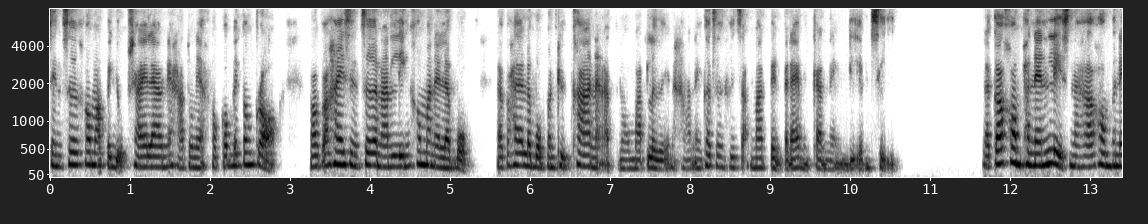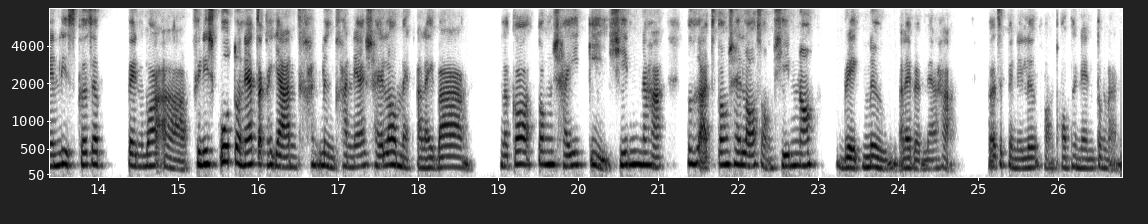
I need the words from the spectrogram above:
เซนเซอร์เข้ามาประยุกต์ใช้แล้วเนี่ยค่ะตรงเนี้ยเขาก็ไม่ต้องกรอกเขาก็ให้เซนเซอร์นั้นลิงก์เข้ามาในระบบ แล้วก็ให้ระบบบันทึกค่านั้นอัตโนมัติเลยนะคะนั่นก็จะคือสามารถเป็นไปได้เหมือนกันใน DMC แล้วก็ component list นะคะ component list ก็จะเป็นว่าอ่า finish good ตัวเนี้ยจักรยานคันหนึ่งคันเนี้ยใช้ล้อแม็กอะไรบ้าง แล้วก็ต้องใช้กี่ชิ้นนะคะ ก็คืออาจจะต้องใช้ล้อสองชิ้นเนาะเบรกหนึ่งอะไรแบบนี้ค่ะ ก็จะเป็นในเรื่องของ component ตรงนั้น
